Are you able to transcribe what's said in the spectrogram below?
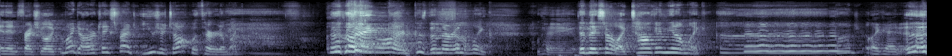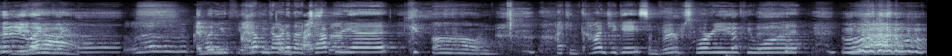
and in French, you're like, my daughter takes French. You should talk with her. And I'm like, like, Hard because then they're gonna like okay. then they start like talking to me, and I'm like, uh, bonjour. like I, like, like, uh, and then you feel I haven't you got to that chapter them. yet. Um, I can conjugate some verbs for you if you want. Yeah.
